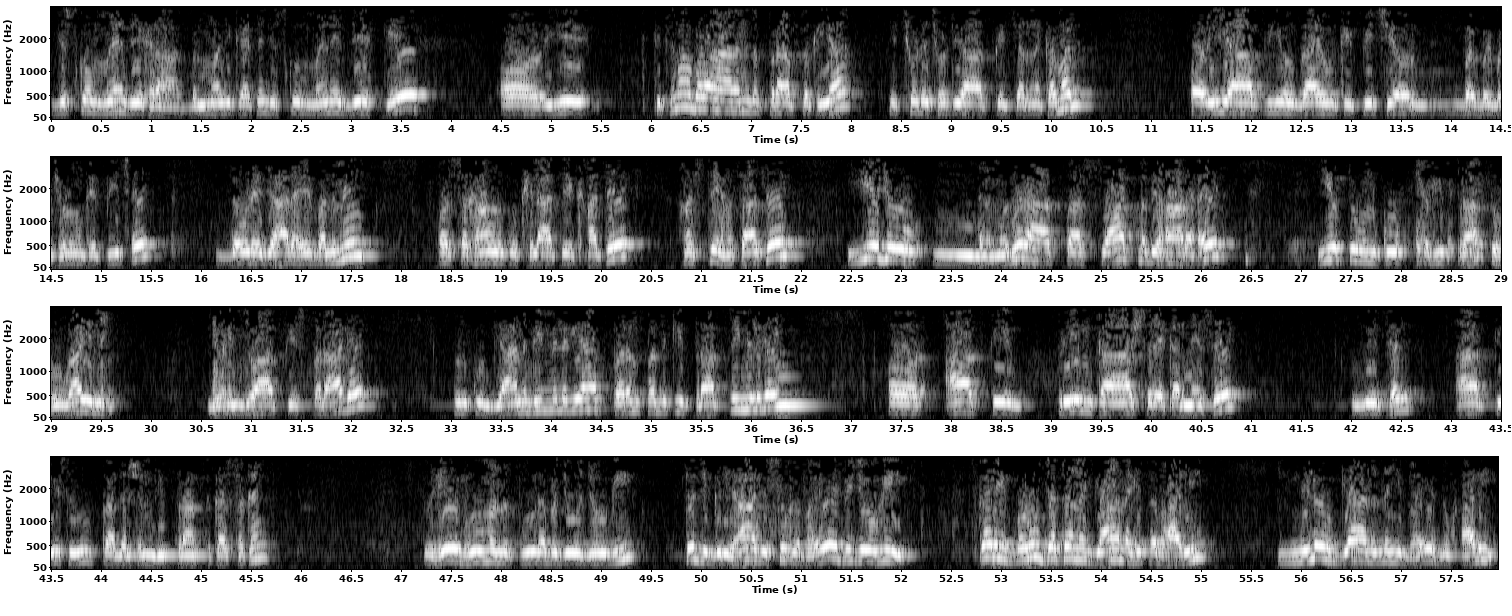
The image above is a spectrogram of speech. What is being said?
जिसको मैं देख रहा, ब्रह्मा जी कहते हैं जिसको मैंने देख के और ये कितना बड़ा आनंद प्राप्त किया ये छोटे छोटे आपके चरण कमल और ये आप यूँ गायों के पीछे और बछड़ों के पीछे दौड़े जा रहे वन में और सखाओं को खिलाते, खाते, हँसते, हंसाते। ये जो मधुर आपका स्वात्म विहार है, ये तो उनको कभी प्राप्त होगा ही नहीं। लेकिन जो आपके इस पर आ गए उनको ज्ञान भी मिल गया, परम पद की प्राप्ति मिल गई, और आपके प्रेम का आश्रय करने से वे फिर आपके इस रूप का दर्शन भी प्राप्त कर सकें। तो हे भूमन पूरब जो जोगी, तुझ गृहाज सुख भय बिजोगी करी बहु जतन ज्ञान हित भारी, मिलो ज्ञान नहीं भय दुखारी,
